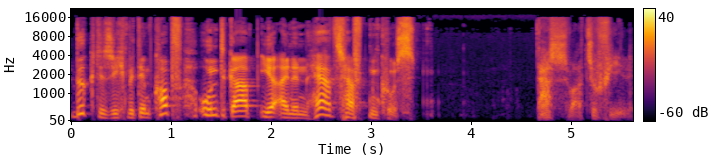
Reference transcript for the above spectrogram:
bückte sich mit dem Kopf und gab ihr einen herzhaften Kuss. Das war zu viel.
